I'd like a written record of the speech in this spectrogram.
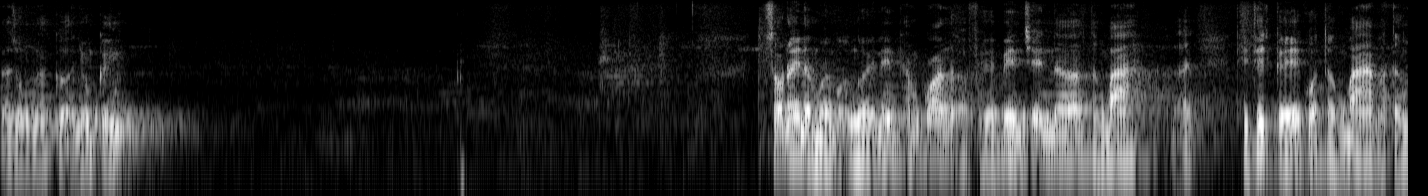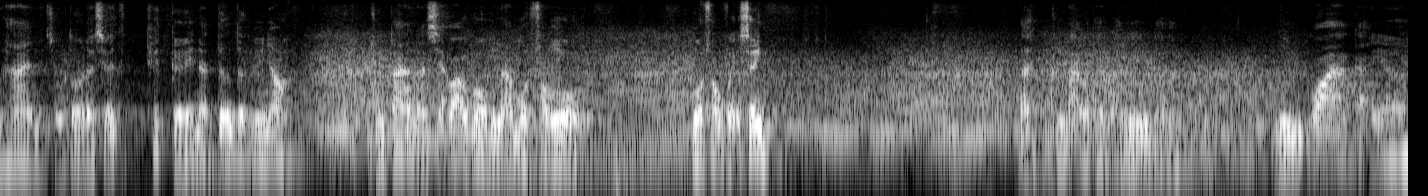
là dùng là cửa nhôm kính. Sau đây là mời mọi người nên tham quan ở phía bên trên uh, tầng 3 đấy thì thiết kế của tầng 3 và tầng 2 là chúng tôi là sẽ thiết kế là tương tự như nhau. Chúng ta là sẽ bao gồm là một phòng ngủ một phòng vệ sinh. Đây chúng ta có thể là nhìn uh, nhìn qua cái uh,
